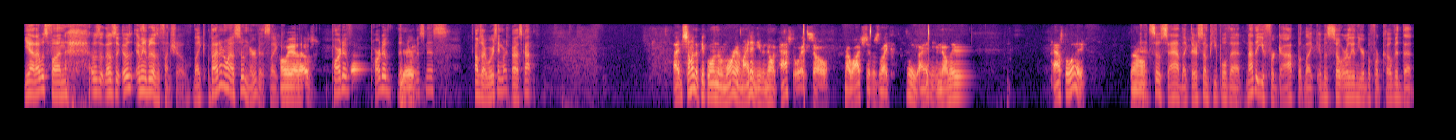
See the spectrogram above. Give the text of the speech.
yeah that was fun that was that was it was i mean but it was a fun show like but i don't know why i was so nervous like Oh yeah, that was part of part of the Yeah. nervousness i'm sorry what were you saying mark uh, scott I, some of the people in the memoriam. I didn't even know it passed away. So when I watched it, it was like, hey, I didn't even know they passed away. And So it's so sad. Like there's some people that not that you forgot, but like it was so early in the year before COVID that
